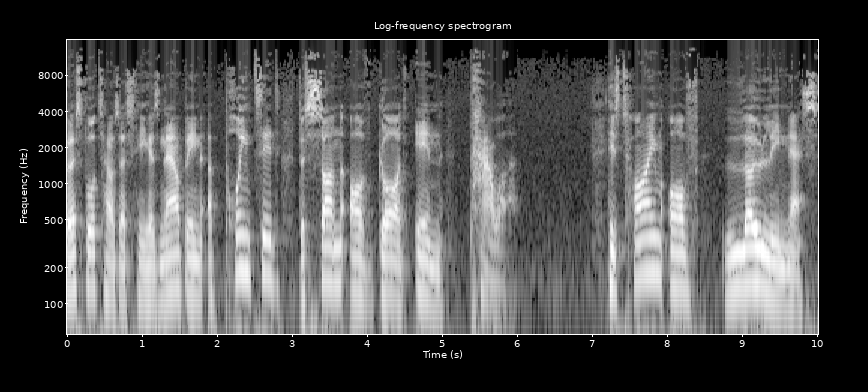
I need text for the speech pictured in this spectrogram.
verse 4 tells us he has now been appointed the Son of God in power. His time of lowliness,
